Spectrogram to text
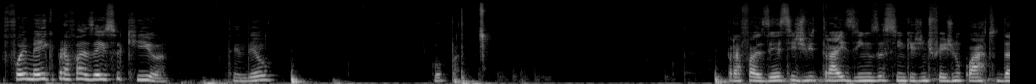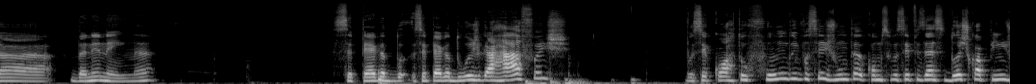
Foi meio que pra fazer isso aqui, ó. Entendeu? Opa. Pra fazer esses vitraizinhos assim que a gente fez no quarto da, da neném, né? Você pega, você pega duas garrafas, você corta o fundo e você junta, como se você fizesse dois copinhos,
